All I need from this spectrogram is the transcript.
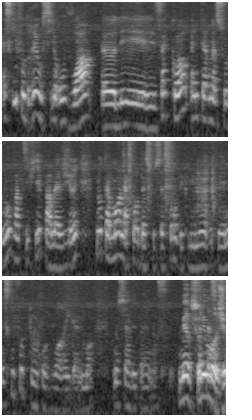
est-ce qu'il faudrait aussi revoir les accords internationaux ratifiés par l'Algérie, notamment l'accord d'association avec l'Union européenne? Est-ce qu'il faut tout revoir également, Mais absolument, je,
